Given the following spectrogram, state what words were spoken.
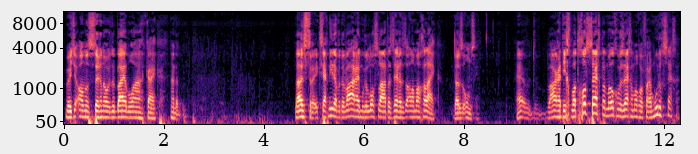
beetje anders tegenover de Bijbel aankijken. Nou, de... Luister, ik zeg niet dat we de waarheid moeten loslaten en zeggen het is allemaal gelijk. Dat is onzin. Hè, de die wat God zegt, dat mogen we zeggen, mogen we vrijmoedig zeggen.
